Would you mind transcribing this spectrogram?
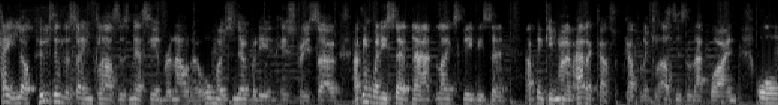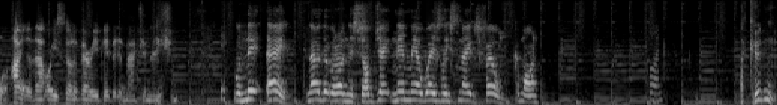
hey, look, who's in the same class as Messi and Ronaldo? Almost nobody in history. So I think when he said that, like Stevie said, I think he might have had a couple of glasses of that wine, or either that, or he's got a very vivid imagination. Well, na- hey, now that we're on the subject, name me a Wesley Snipes film. Come on. Go on, I couldn't.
